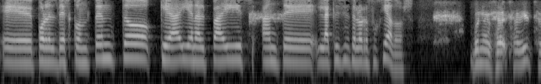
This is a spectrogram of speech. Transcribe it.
eh, por el descontento que hay en el país ante la crisis de los refugiados. Bueno, se, ha- se ha dicho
